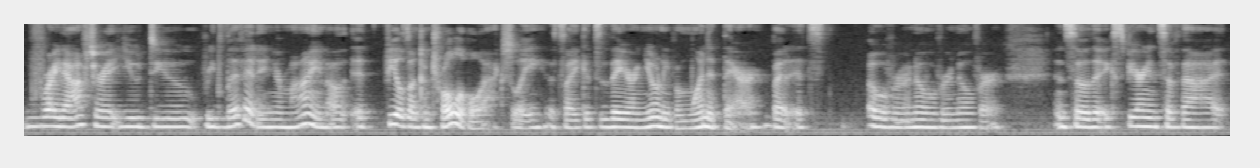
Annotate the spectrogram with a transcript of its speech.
right after it you do relive it in your mind. Uh, It feels uncontrollable actually. It's like it's there and you don't even want it there, but it's over and over and over. And so the experience of that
